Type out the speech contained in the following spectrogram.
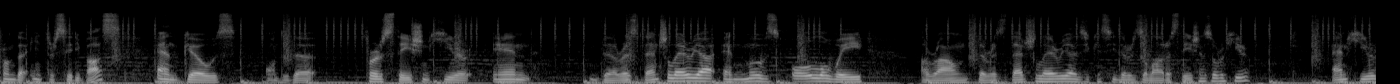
from the intercity bus and goes onto the first station here in the residential area and moves all the way around the residential area. As you can see there is a lot of stations over here and here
